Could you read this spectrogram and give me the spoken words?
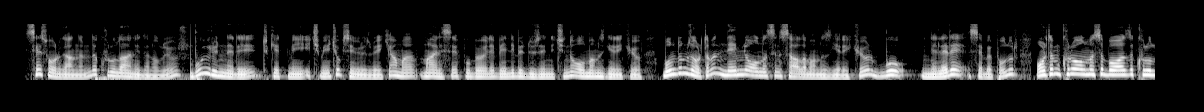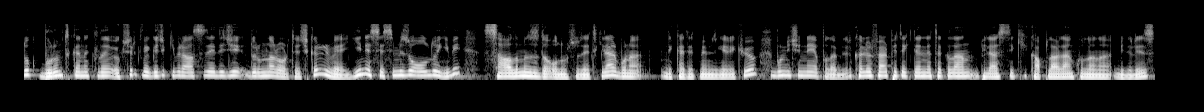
ses organlarında kuruluğa neden oluyor. Bu ürünleri tüketmeyi, içmeyi çok seviyoruz belki ama maalesef bu böyle belli bir düzenin içinde olmamız gerekiyor. Bulunduğumuz ortamın nemli olmasını sağlamamız gerekiyor. Bu nelere sebep olur? Ortamın kuru olması boğazda kuruluk, burun tıkanıklığı, öksürük ve gıcık gibi rahatsız edici durumlar ortaya çıkarır ve yine sesimizi olduğu gibi sağlığımızı da olumsuz etkiler. Buna dikkat etmemiz gerekiyor. Bunun için ne yapılabilir? Kalorifer peteklerine takılan plastik kaplardan kullanabiliriz.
